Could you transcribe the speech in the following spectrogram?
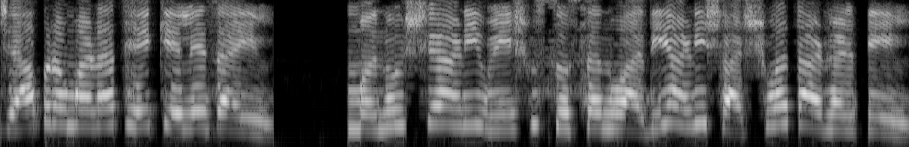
ज्या प्रमाणात हे केले जाईल मनुष्य आणि विश्व सुसंवादी आणि शाश्वत आढळतील.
